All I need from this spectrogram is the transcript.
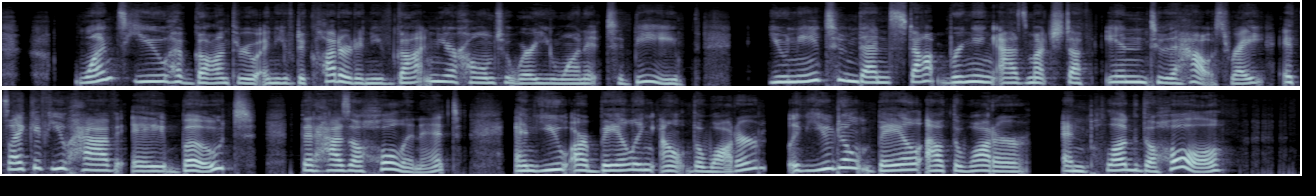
once you have gone through and you've decluttered and you've gotten your home to where you want it to be, you need to then stop bringing as much stuff into the house, right? It's like if you have a boat that has a hole in it and you are bailing out the water. If you don't bail out the water and plug the hole,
